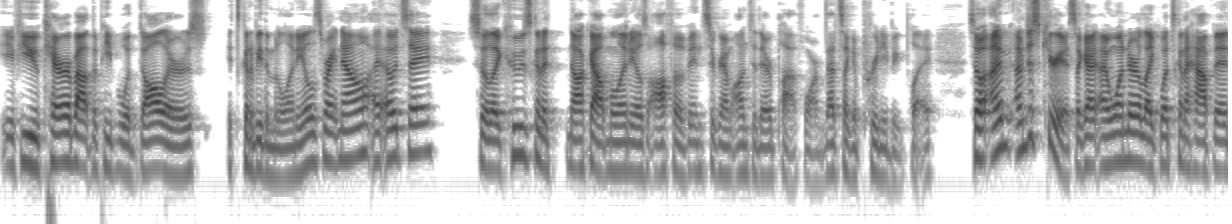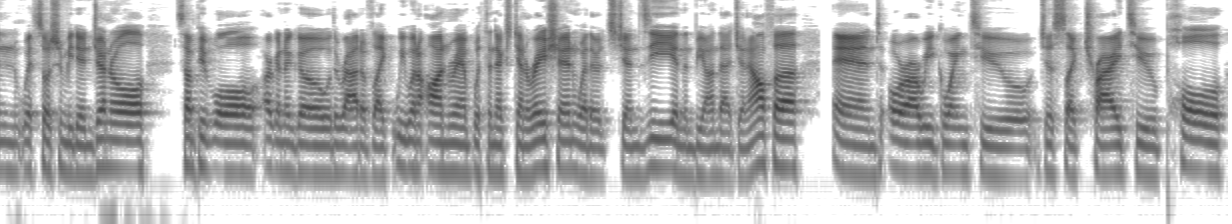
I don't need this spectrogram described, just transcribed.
if you care about the people with dollars, it's going to be the millennials right now. I, I would say. So like who's going to knock out millennials off of Instagram onto their platform? That's like a pretty big play. So I'm I'm just curious. Like I, I wonder like what's going to happen with social media in general. Some people are going to go the route of like we want to on ramp with the next generation, whether it's Gen Z and then beyond that Gen Alpha, and or are we going to just like try to pull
